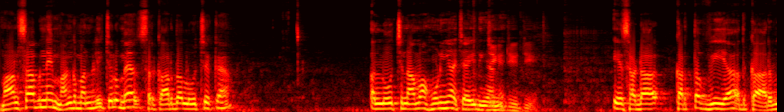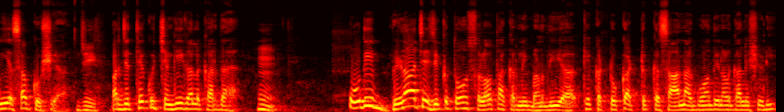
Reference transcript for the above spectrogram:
ਮਾਨ ਸਾਹਿਬ ਨੇ ਮੰਗ ਮੰਨ ਲਈ ਚਲੋ ਮੈਂ ਸਰਕਾਰ ਦਾ ਆਲੋਚਕ ਹਾਂ। ਆਲੋਚਨਾਵਾਂ ਹੋਣੀਆਂ ਚਾਹੀਦੀਆਂ ਨੇ। ਜੀ ਜੀ। ਇਹ ਸਾਡਾ ਕਰਤੱਵ ਵੀ ਆ ਅਧਿਕਾਰ ਵੀ ਆ ਸਭ ਕੁਝ ਆ। ਜੀ। ਪਰ ਜਿੱਥੇ ਕੋਈ ਚੰਗੀ ਗੱਲ ਕਰਦਾ ਹੈ ਹੂੰ। ਉਹਦੀ ਬਿਨਾਂ ਝਿਜਕ ਤੋਂ ਸਲੌਤਾ ਕਰਨੀ ਬਣਦੀ ਆ ਕਿ ਘੱਟੋ ਘੱਟ ਕਿਸਾਨ ਆਗੂਆਂ ਦੇ ਨਾਲ ਗੱਲ ਛੇੜੀ।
